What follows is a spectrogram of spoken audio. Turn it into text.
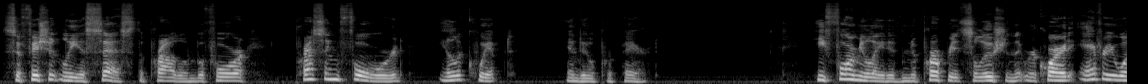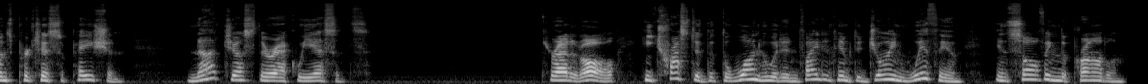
sufficiently assess the problem before pressing forward ill equipped and ill prepared. He formulated an appropriate solution that required everyone's participation, not just their acquiescence. Throughout it all, he trusted that the one who had invited him to join with him in solving the problem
